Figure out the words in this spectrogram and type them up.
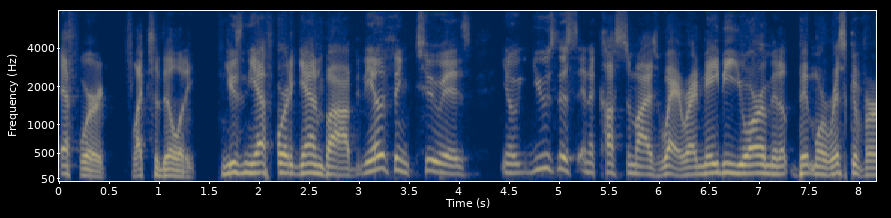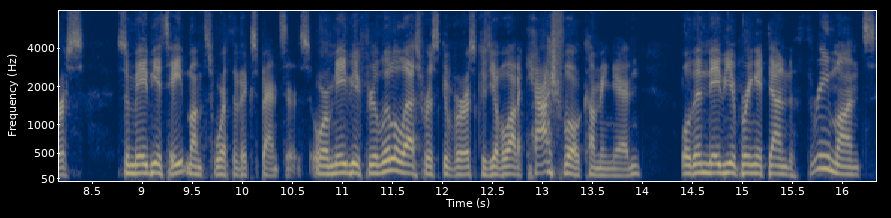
F word, flexibility. Using the F word again, Bob. The other thing too is, you know, use this in a customized way, right? Maybe you are a bit more risk averse. So maybe it's eight months worth of expenses. Or maybe if you're a little less risk averse because you have a lot of cash flow coming in, well, then maybe you bring it down to three months,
